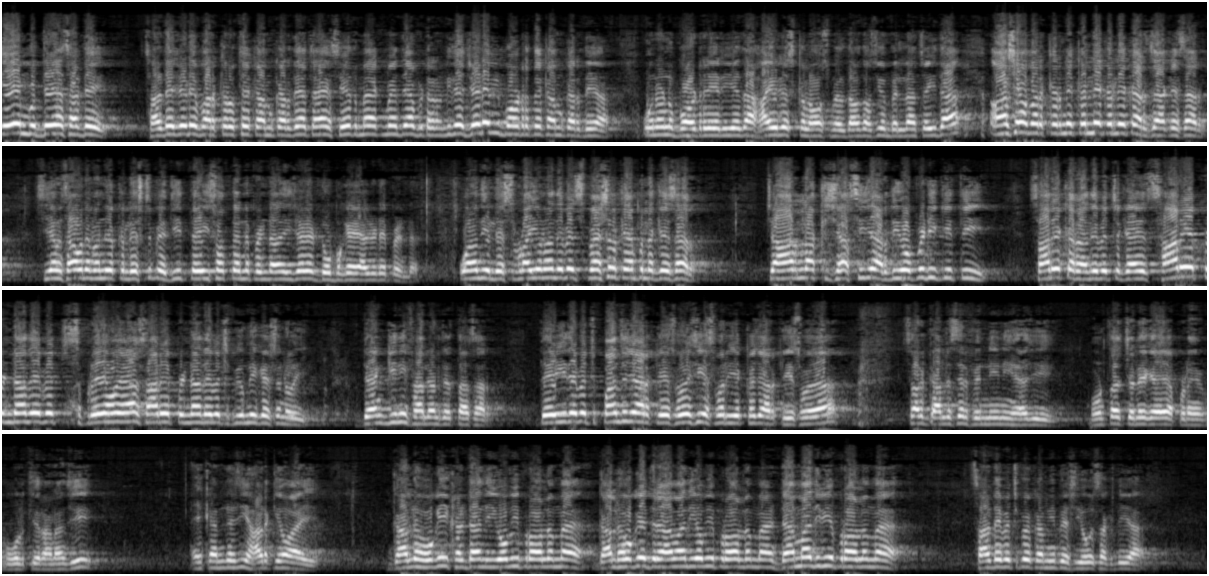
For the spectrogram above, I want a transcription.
ਇਹ ਮੁੱਦੇ ਆ ਸਾਡੇ ਸਾਡੇ ਜਿਹੜੇ ਵਰਕਰ ਉੱਥੇ ਕੰਮ ਕਰਦੇ ਆ, ਚਾਹੇ ਸਿਹਤ ਮਹਿਕਮੇ ਦੇ ਆ, ਵਟਰਨਰੀ ਦੇ, ਜਿਹੜੇ ਵੀ ਬਾਰਡਰ ਤੇ ਕੰਮ ਕਰਦੇ ਆ, ਉਹਨਾਂ ਨੂੰ ਬਾਰਡਰ ਏਰੀਆ ਦਾ ਹਾਈ ਰਿਸਕ ਅਲਾਉਂਸ ਮਿਲਦਾ ਹੁੰਦਾ ਸੀ, ਉਹ ਮਿਲਣਾ ਚਾਹੀਦਾ। ਆਸ਼ਾ ਵਰਕਰ ਨੇ ਕੱਲੇ ਕੱਲੇ ਘਰ ਜਾ ਕੇ ਸਰ, ਸੀਐਮ ਸਾਹਿਬ ਨੇ ਮੈਨੂੰ ਇੱਕ ਲਿਸਟ ਭੇਜੀ 2303 ਪਿੰਡਾਂ ਦੀ ਜਿਹੜੇ ਡੁੱਬ ਗਏ ਆ ਜਿਹੜੇ ਪਿੰਡ। ਉਹਨਾਂ ਦੀ ਲਿਸਟ ਬਣਾਈ, ਉਹਨਾਂ ਦੇ ਵਿੱਚ ਸਪੈਸ਼ਲ ਕੈਂਪ ਲੱਗੇ ਸਰ। 486000 ਦੀ ਓਪੀਡੀ ਕੀਤੀ। ਸਾਰੇ ਘਰਾਂ ਦੇ ਵਿੱਚ ਗਏ। ਸਾਰੇ ਪਿੰਡਾਂ ਦੇ ਵਿੱਚ ਸਪਰੇਅ ਹੋਇਆ। ਸਾਰੇ ਪਿੰਡਾਂ ਦੇ ਵਿੱਚ ਫਿਊਮੀਗੇਸ਼ਨ ਹੋਈ। ਡੈਂਗੀ ਨਹੀਂ ਫੈਲਣ ਦਿੱਤਾ, ਸਰ। 23 ਦੇ ਵਿੱਚ 5000 ਕੇਸ ਹੋਏ ਸੀ। ਇਸ ਵਾਰੀ 1000 ਕੇਸ ਹੋਇਆ। ਸਰ, ਗੱਲ ਸਿਰਫ ਇੰਨੀ ਨਹੀਂ ਹੈ ਜੀ। ਹੁਣ ਤਾਂ ਚਲੇ ਗਏ ਆਪਣੇ ਬੋਲ ਕੇ ਰਾਣਾ ਜੀ। ਇਹ ਕਹਿੰਦੇ ਸੀ ਹੜ ਕਿਉਂ ਆਏ? ਗੱਲ ਹੋ ਗਈ ਖੱਡਾਂ ਦੀ, ਉਹ ਵੀ ਪ੍ਰੋਬਲਮ ਹੈ। ਗੱਲ ਹੋ ਗਈ ਦਰਿਆਵਾਂ ਦੀ, ਉਹ ਵੀ ਪ੍ਰੋਬਲਮ ਹੈ। ਡੈਮਾਂ ਦੀ ਵੀ ਪ੍ਰੋਬਲਮ ਹੈ। ਸਾਡੇ ਵਿੱਚ ਕੋਈ ਕਮੀ ਪੇਸ਼ੀ ਹੋ ਸਕਦੀ ਆ।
